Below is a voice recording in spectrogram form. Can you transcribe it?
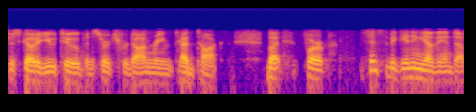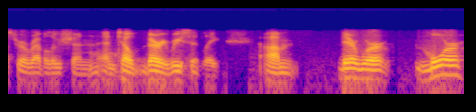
just go to YouTube and search for Don Rheem TED Talk. But for since the beginning of the Industrial Revolution until very recently, um, there were more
